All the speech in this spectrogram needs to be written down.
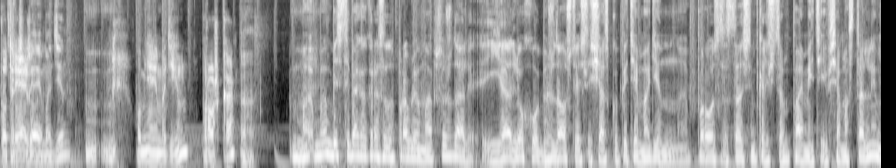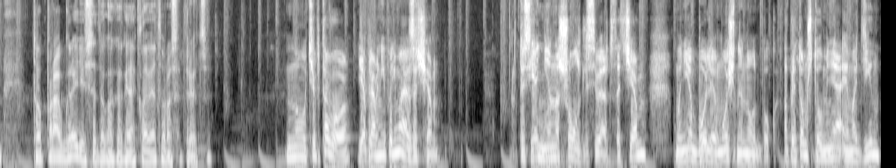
Вот У реально. тебя М1? У меня М1, прошка. Ага. Мы, мы без тебя как раз эту проблему обсуждали. Я Леху убеждал, что если сейчас купить М1 Pro с достаточным количеством памяти и всем остальным, то проапгрейдишься только когда клавиатура сотрется. Ну, типа того. Я прям не понимаю, зачем. То есть я не нашел для себя, зачем мне более мощный ноутбук. А при том, что у меня M1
